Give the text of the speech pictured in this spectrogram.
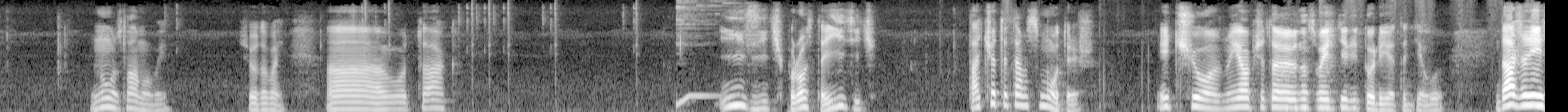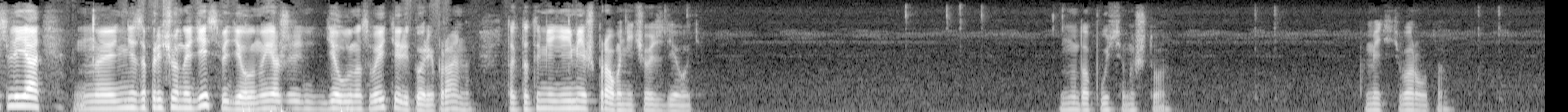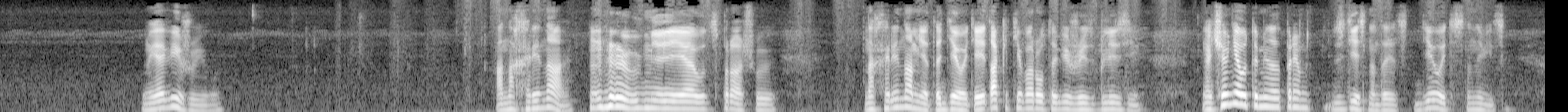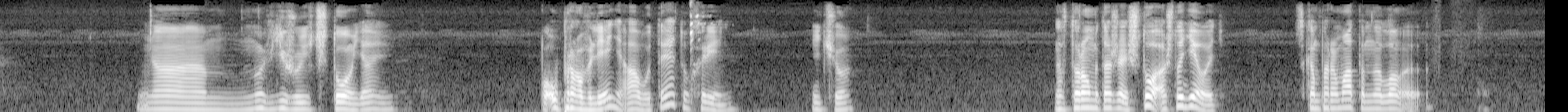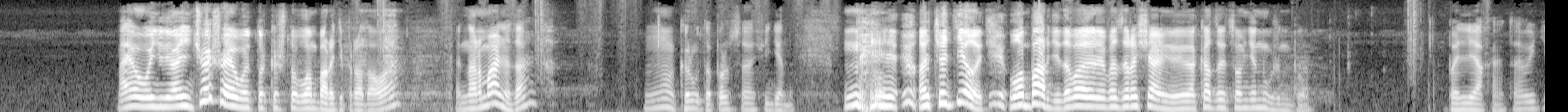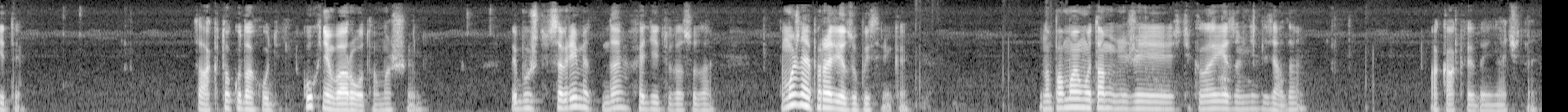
Ну, взламывай. Все, давай. А, вот так. Изич, просто изич. Да что ты там смотришь? И чё? Ну я вообще-то на своей территории это делаю. Даже если я незапрещенное действие делаю, но я же делаю на своей территории, правильно? Тогда ты мне не имеешь права ничего сделать. Ну, допустим, и что? Пометить ворота. Ну, я вижу его. А нахрена? Мне я вот спрашиваю. Нахрена мне это делать? Я и так эти ворота вижу изблизи. А чем мне вот именно прям здесь надо делать и остановиться? А, ну, вижу и что? Я... По управлению? А, вот эту хрень. И чё? На втором этаже. Что? А что делать? С компроматом на лом... А, его, а ничего, что я его только что в ломбарде продал, а? Нормально, да? Ну, круто, просто офигенно. А что делать? Ломбарди, давай возвращай. Оказывается, он мне нужен был. Бляха, да уйди ты. Так, кто куда ходит? Кухня, ворота, машин. Ты будешь все время, да, ходить туда-сюда? А можно я пролезу быстренько? Но, по-моему, там же стеклорезом нельзя, да? А как тогда иначе-то?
